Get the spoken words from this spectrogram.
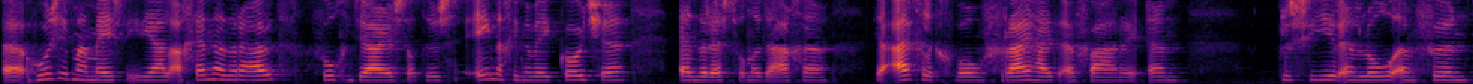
Uh, hoe ziet mijn meest ideale agenda eruit? Volgend jaar is dat dus één dag in de week coachen en de rest van de dagen ja, eigenlijk gewoon vrijheid ervaren en plezier en lol en fun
